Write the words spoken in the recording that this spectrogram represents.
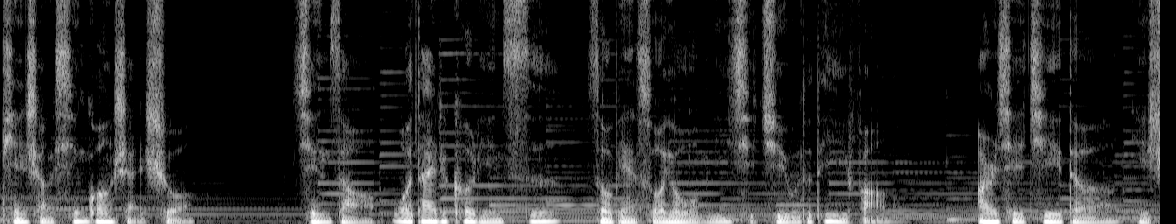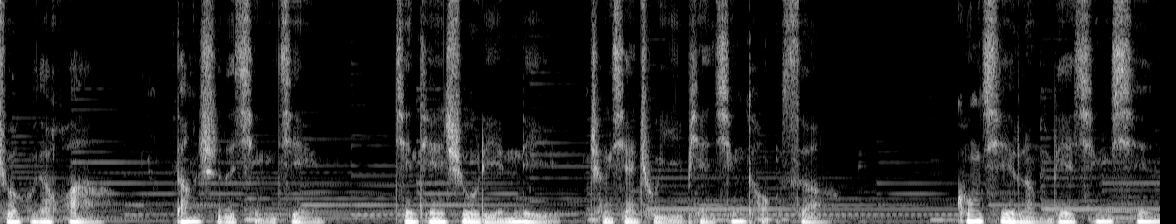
天上星光闪烁。今早我带着克林斯走遍所有我们一起去游的地方，而且记得你说过的话，当时的情景。今天树林里呈现出一片青铜色，空气冷冽清新，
